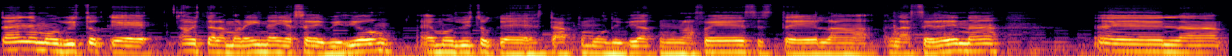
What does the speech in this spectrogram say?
También hemos visto que ahorita la Marina ya se dividió. Hemos visto que está como dividida como la FES, este, la, la Sedena, eh, la...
